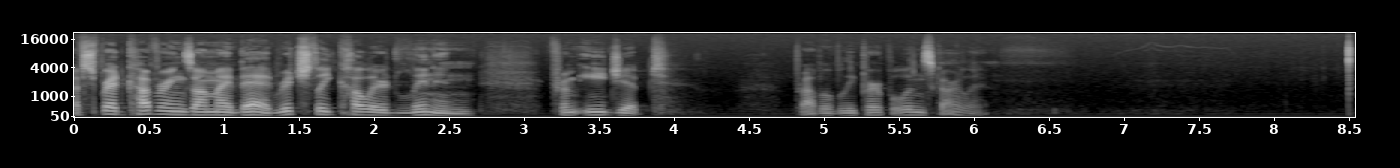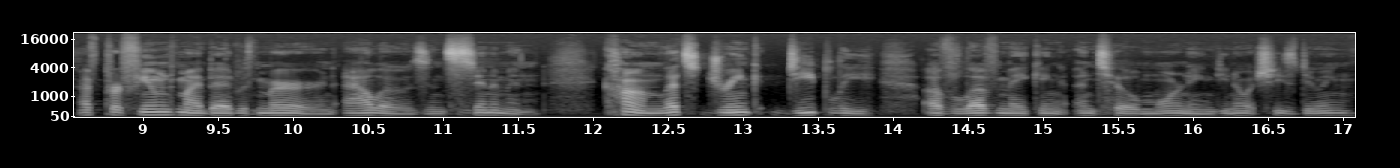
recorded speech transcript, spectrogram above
I've spread coverings on my bed, richly colored linen from Egypt, probably purple and scarlet. I've perfumed my bed with myrrh and aloes and cinnamon. Come, let's drink deeply of lovemaking until morning. Do you know what she's doing?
